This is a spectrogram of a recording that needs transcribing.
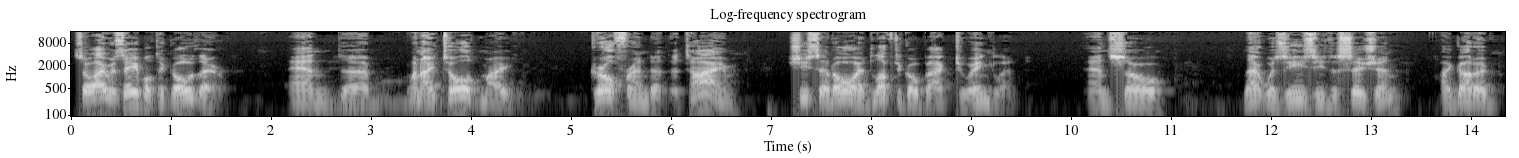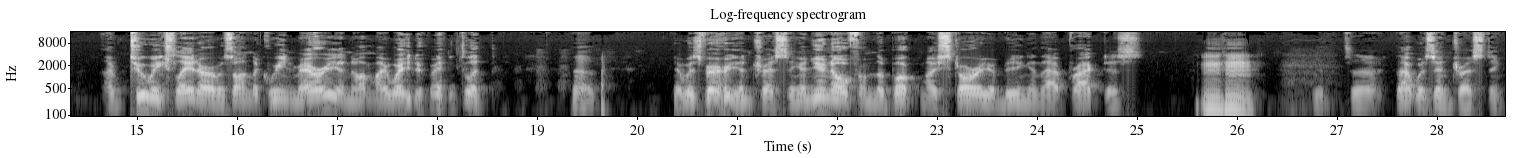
So I was able to go there. And uh, when I told my girlfriend at the time, she said, Oh, I'd love to go back to England. And so that was easy decision. I got a uh, two weeks later, I was on the Queen Mary and on my way to England. Uh, it was very interesting. And you know from the book my story of being in that practice. Mm-hmm. It, uh, that was interesting.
